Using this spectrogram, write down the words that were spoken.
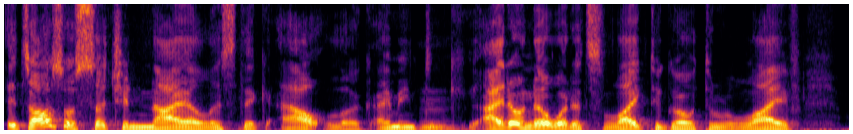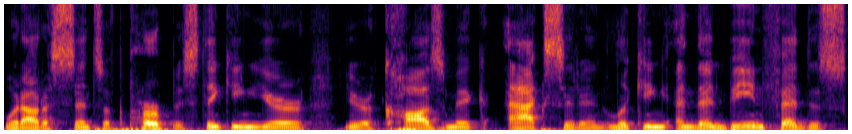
it's also such a nihilistic outlook. I mean, mm. I don't know what it's like to go through life without a sense of purpose, thinking you're you're a cosmic accident, looking and then being fed this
